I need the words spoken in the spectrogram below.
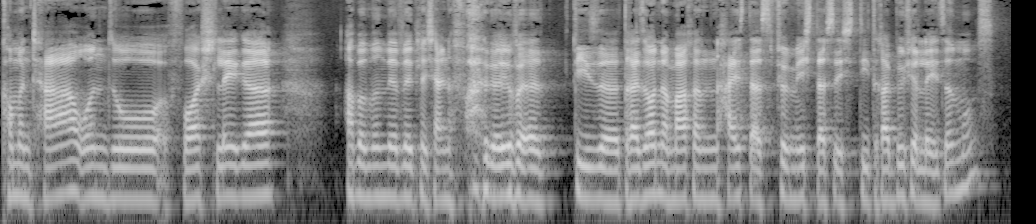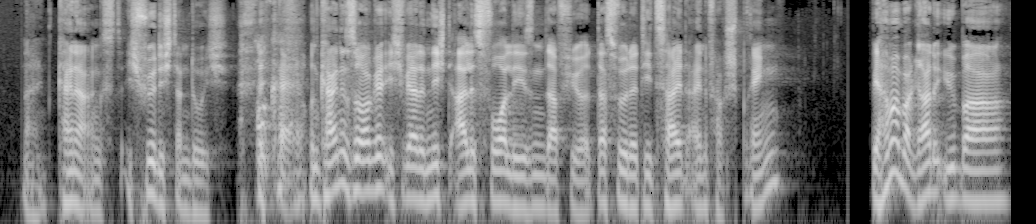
Kommentare und so Vorschläge. Aber wenn wir wirklich eine Folge über diese drei Sonne machen, heißt das für mich, dass ich die drei Bücher lesen muss? Nein, keine Angst. Ich führe dich dann durch. Okay. Und keine Sorge, ich werde nicht alles vorlesen dafür. Das würde die Zeit einfach sprengen. Wir haben aber gerade über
